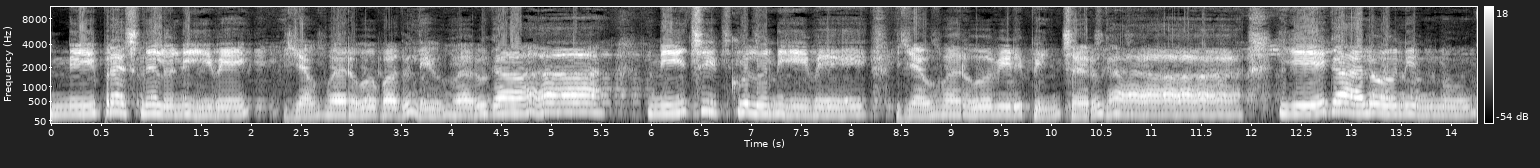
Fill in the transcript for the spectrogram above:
నీ ప్రశ్నలు నీవే ఎవ్వరూ బదులివ్వరుగా. నీ చిక్కులు నీవే ఎవ్వరూ విడిపించరుగా. ఏగాలో నిన్ను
